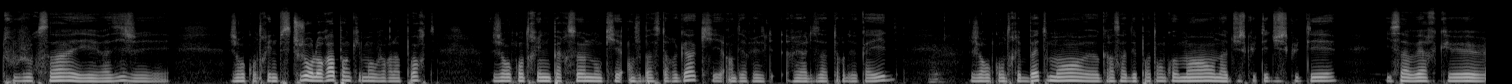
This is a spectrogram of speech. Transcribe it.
toujours ça. Et vas-y, j'ai rencontré une. C'est toujours le rap hein, qui m'a ouvert la porte. J'ai rencontré une personne donc, qui est Ange Bastarga, qui est un des ré- réalisateurs de Kaïd. J'ai rencontré bêtement, grâce à des potes en commun. On a discuté, discuté. Il s'avère que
